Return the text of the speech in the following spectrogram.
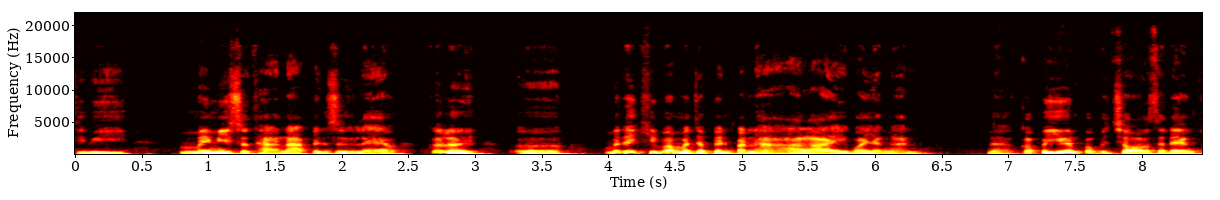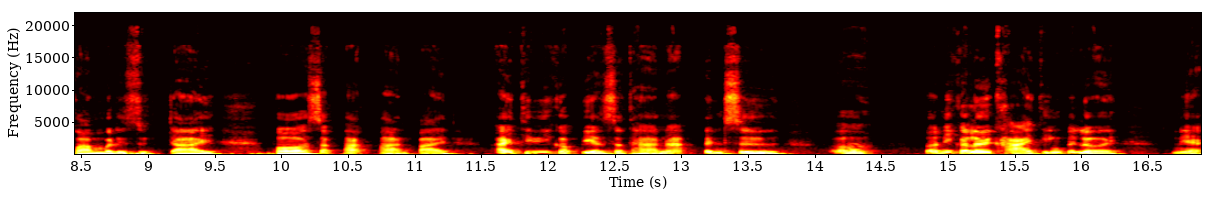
ทีวีไม่มีสถานะเป็นสื่อแล้ว ก็เลยเออไม่ได้คิดว่ามันจะเป็นปัญหาอะไรว่าอย่างนั้นนะก็ไปยื่นปปชแสดงความบริสุทธิ์ใจ พอสักพักผ่านไปไอทีวีก็เปลี่ยนสถานะเป็นสื่อ เออ ตอนนี้ก็เลยขายทิ้งไปเลย เนี่ย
